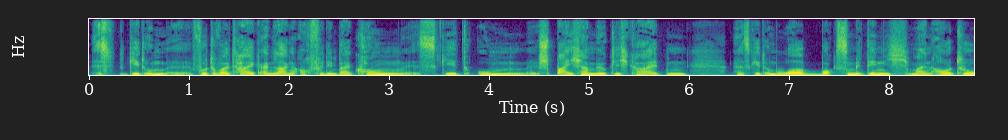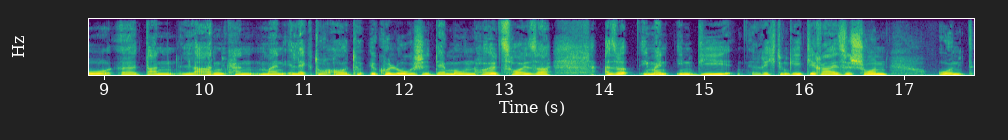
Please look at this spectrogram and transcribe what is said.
Es geht um äh, Photovoltaikanlagen auch für den Balkon. Es geht um Speichermöglichkeiten. Es geht um Wallboxen, mit denen ich mein Auto äh, dann laden kann, mein Elektroauto, ökologische Dämmungen, Holzhäuser. Also ich meine, in die Richtung geht die Reise schon. Und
